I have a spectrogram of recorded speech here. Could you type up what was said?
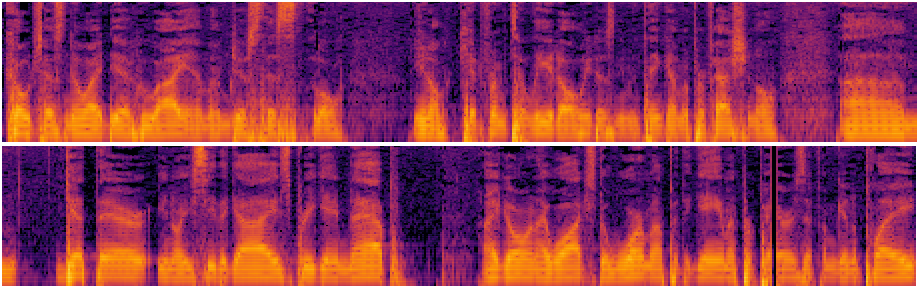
Coach has no idea who I am. I'm just this little, you know, kid from Toledo. He doesn't even think I'm a professional. Um, get there, you know, you see the guys pregame nap. I go and I watch the warm up of the game. I prepare as if I'm going to play.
